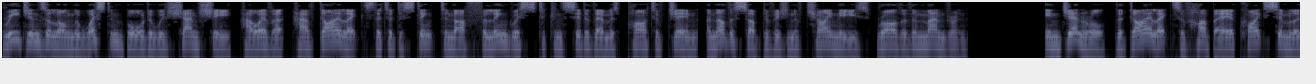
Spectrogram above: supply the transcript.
Regions along the western border with Shanxi, however, have dialects that are distinct enough for linguists to consider them as part of Jin, another subdivision of Chinese, rather than Mandarin. In general, the dialects of Hebei are quite similar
